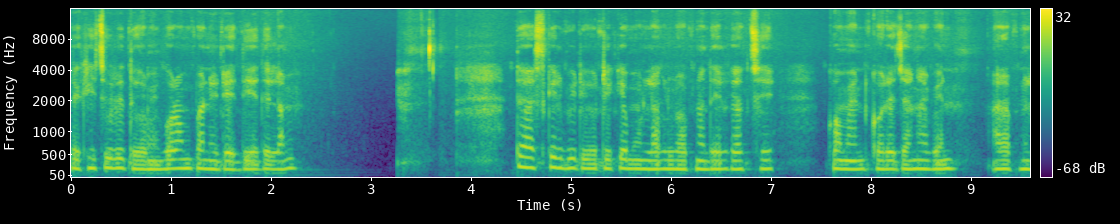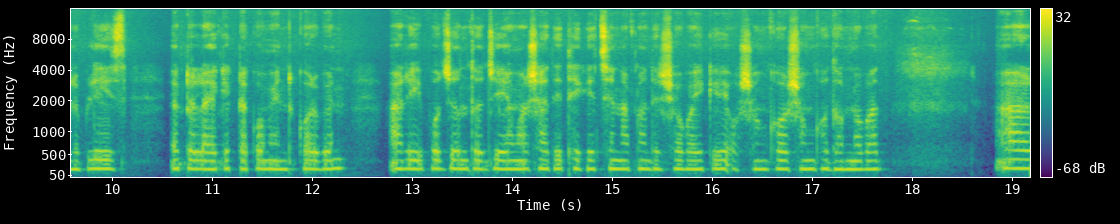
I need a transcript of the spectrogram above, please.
তো খিচুড়িতেও আমি গরম পানিটা দিয়ে দিলাম। তো আজকের ভিডিওটি কেমন লাগল আপনাদের কাছে কমেন্ট করে জানাবেন। আর আপনারা প্লিজ একটা লাইক, একটা কমেন্ট করবেন। আর এই পর্যন্ত যে আমার সাথে থেকেছেন আপনাদের সবাইকে অসংখ্য অসংখ্য ধন্যবাদ। আর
